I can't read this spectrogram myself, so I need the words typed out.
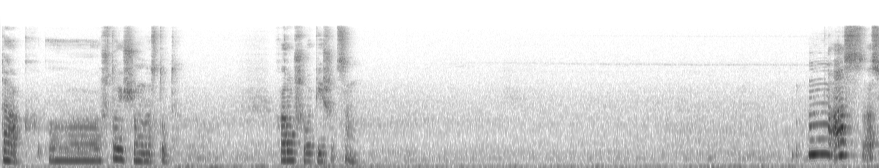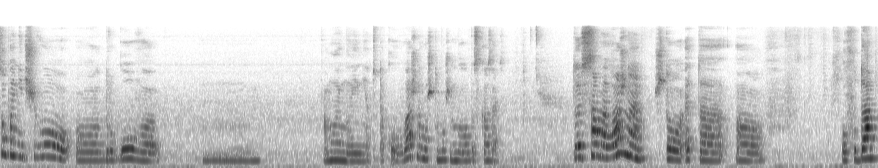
Так, э, что еще у нас тут хорошего пишется? Ос особо ничего э, другого, по-моему, и нет такого важного, что можно было бы сказать. То есть самое важное, что это э, Офуда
